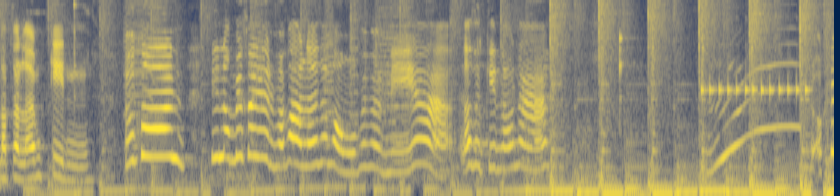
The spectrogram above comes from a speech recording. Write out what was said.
เราจะเริ่มกิน ทุกคน นี่เราไม่เคยเห็นมาก่อนเลยสมองหมูเป็นแบบนี้อะ เราจะกินแล้วนะอืมโอเค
